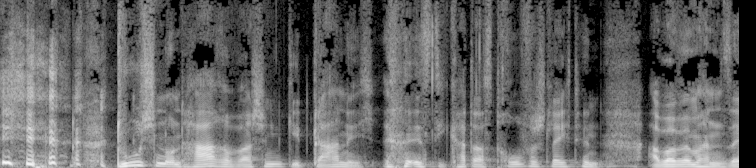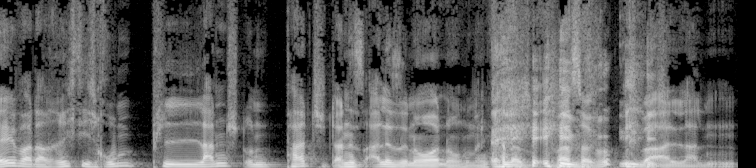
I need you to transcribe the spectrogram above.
Duschen und Haare waschen geht gar nicht. Ist die Katastrophe schlechthin. Aber wenn man selber da richtig rumplanscht und patscht, dann ist alles in Ordnung. Dann kann das Ey, Wasser wirklich? überall landen.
